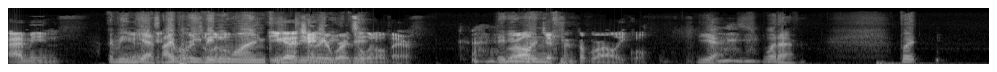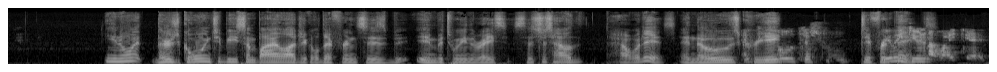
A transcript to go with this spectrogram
I mean, I mean, yes, I believe a little. anyone. Can You got to change your words a little there. Anyone We're all can- different, but we're all equal. Yes, whatever. But you know what? There's going to be some biological differences in between the races. That's just how how it is, and those And create people just different really things. do not like it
